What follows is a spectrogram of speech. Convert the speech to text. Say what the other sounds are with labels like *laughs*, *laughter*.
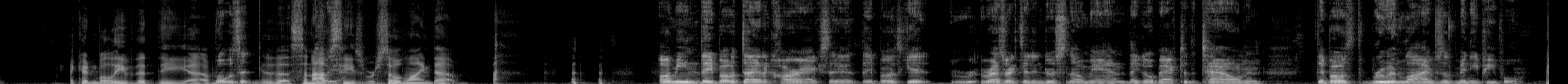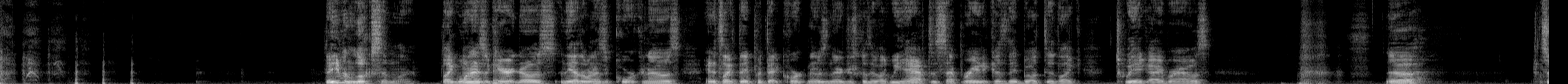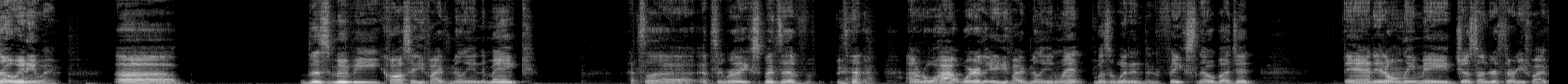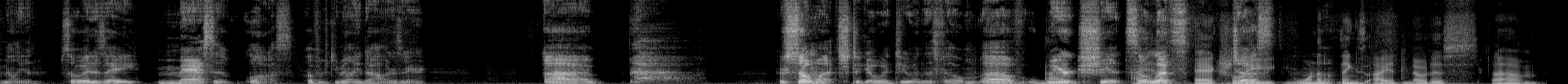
I couldn't believe that the um, What was it? Oh, The synopses were so lined up. I mean, they both die in a car accident. They both get r- resurrected into a snowman. They go back to the town, and they both ruin lives of many people. *laughs* they even look similar. Like one has a carrot nose, and the other one has a cork nose, and it's like they put that cork nose in there just because they're like, we have to separate it because they both did like twig eyebrows. *laughs* Ugh. So anyway, uh, this movie cost 85 million to make. That's a that's a really expensive. *laughs* I don't know how where the 85 million went. Must have went into the fake snow budget, and it only made just under 35 million. So it is a massive loss of 50 million dollars there. Uh, *sighs* there's so much to go into in this film of weird shit. So I let's actually just- one of the things I had noticed. Um,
